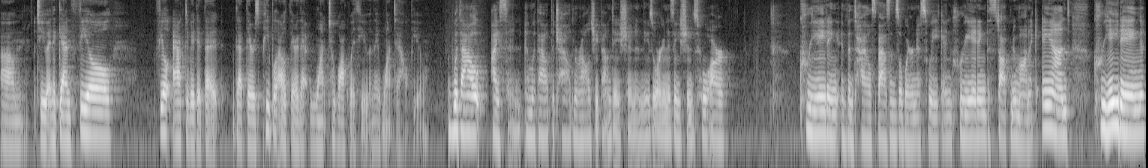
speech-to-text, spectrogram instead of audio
um, to you. And again, feel feel activated that that there's people out there that want to walk with you and they want to help you. Without ISIN and without the Child Neurology Foundation and these organizations who are creating infantile spasms awareness week and creating the stop mnemonic and creating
